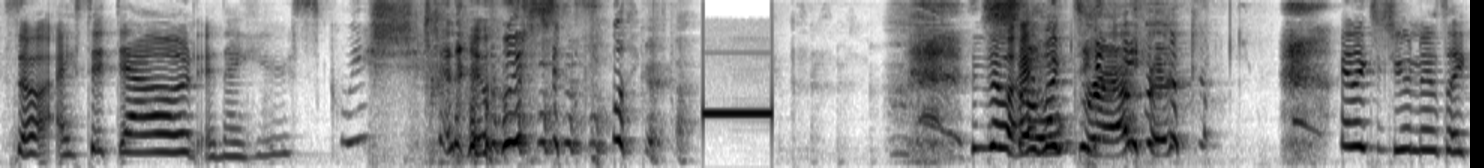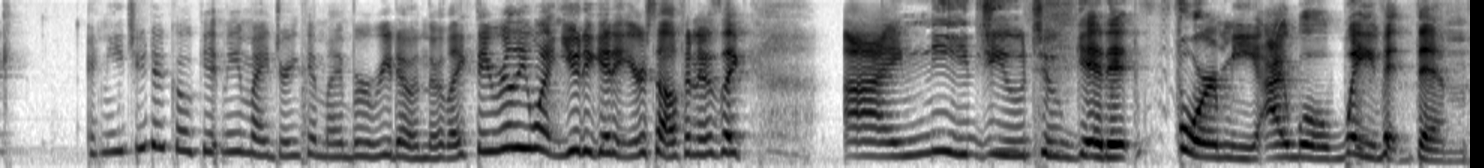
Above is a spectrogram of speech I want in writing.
So I sit down and I hear squish, and I was just like, so, I looked at graphic. I looked at you and I was like, I need you to go get me my drink and my burrito, and they're like, they really want you to get it yourself, and I was like, I need you to get it for me. I will wave at them.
